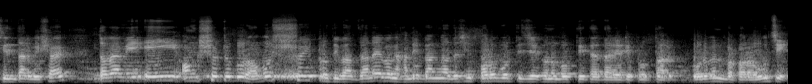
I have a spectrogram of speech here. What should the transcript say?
চিন্তার বিষয়। তবে আমি এই অংশটুকুর অবশ্যই প্রতিবাদ জানাই এবং হানিফ বাংলাদেশি পরবর্তী যে কোনো বক্তৃতায় তারা এটি প্রত্যাহার করবেন বা করা উচিত।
